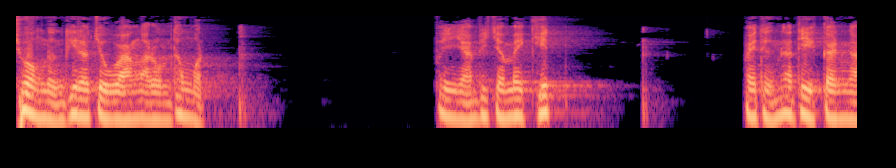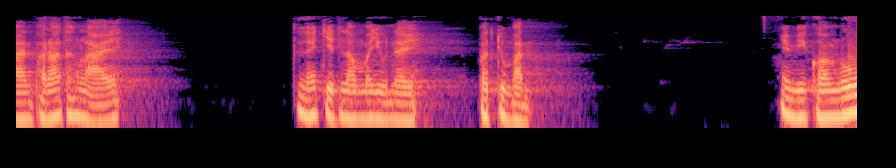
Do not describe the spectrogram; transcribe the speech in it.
ช่วงหนึ่งที่เราจะวางอารมณ์ทั้งหมด พยายามที่จะไม่คิด ไปถึงหน้าที่การงานภาระทั้งหลาย คือให้จิตเรามาอยู่ในปัจจุบัน ให้มีความรู้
